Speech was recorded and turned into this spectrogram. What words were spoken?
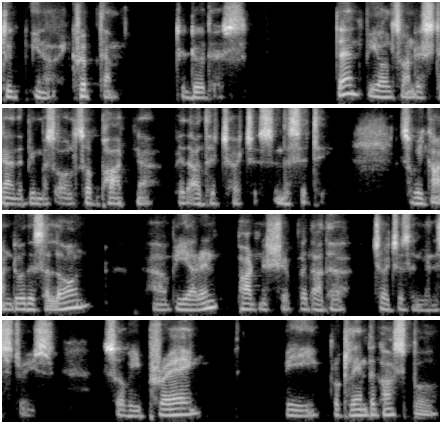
to you know equip them to do this. Then we also understand that we must also partner with other churches in the city. So we can't do this alone. Uh, we are in partnership with other churches and ministries. So we pray, we proclaim the gospel,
